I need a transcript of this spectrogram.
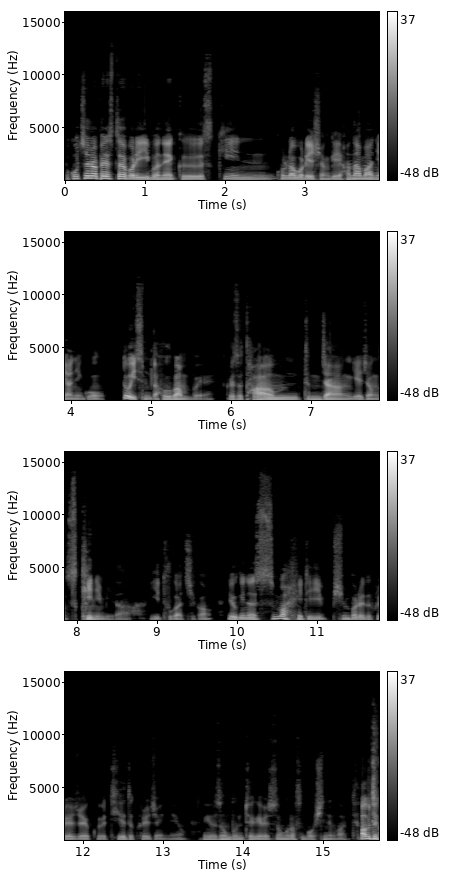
코체라 페스티벌이 이번에 그 스킨 콜라보레이션 게 하나만이 아니고 또 있습니다 후반부에. 그래서 다음 등장 예정 스킨입니다. 이 두 가지가. 여기는 스마일이 신발에도 그려져 있고요. 티에도 그려져 있네요. 여성분 되게 선글라스 멋있는 것 같아요. 아무튼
